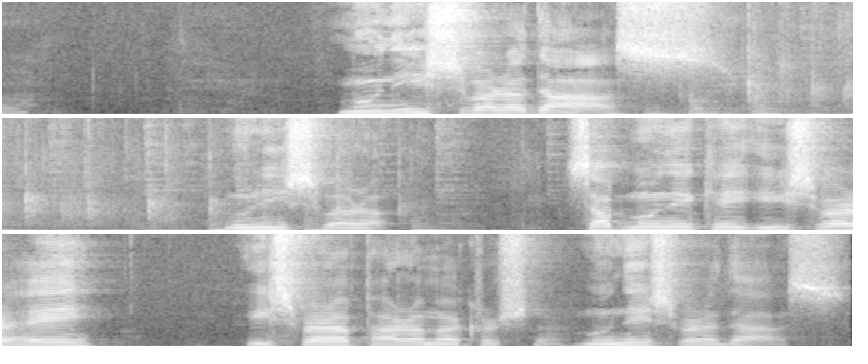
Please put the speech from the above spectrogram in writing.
है। मुनीश्वर दास। मुनीश्वर। सब मुनि के ईश्वर है ईश्वर परम कृष्ण मुनीश्वर दास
